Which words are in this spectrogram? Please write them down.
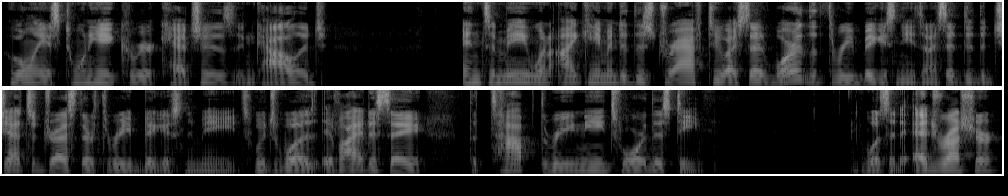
who only has 28 career catches in college. And to me, when I came into this draft too, I said, what are the three biggest needs? And I said, did the Jets address their three biggest needs? Which was, if I had to say the top three needs for this team, was it edge rusher,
